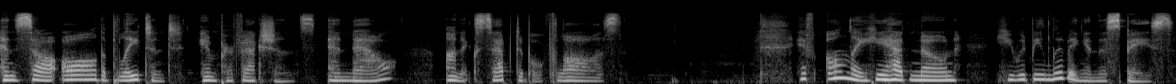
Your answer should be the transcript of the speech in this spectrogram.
and saw all the blatant imperfections and now unacceptable flaws. If only he had known he would be living in this space,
